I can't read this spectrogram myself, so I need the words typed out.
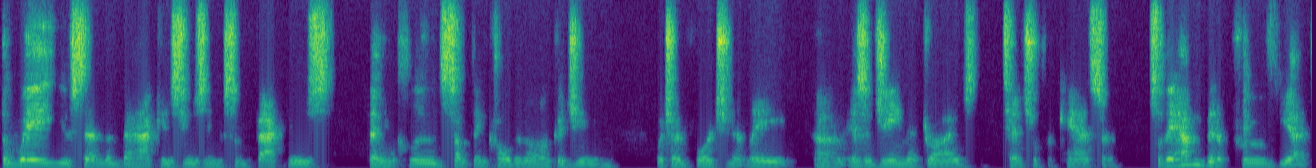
the way you send them back is using some factors that include something called an oncogene, which unfortunately uh, is a gene that drives potential for cancer. So they haven't been approved yet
